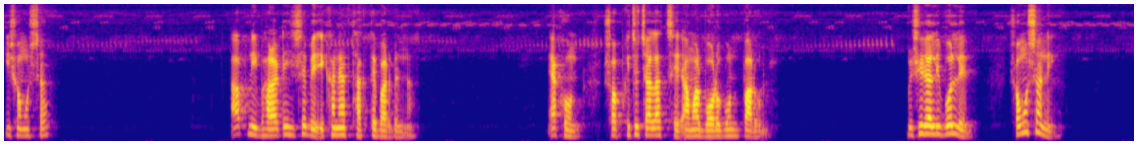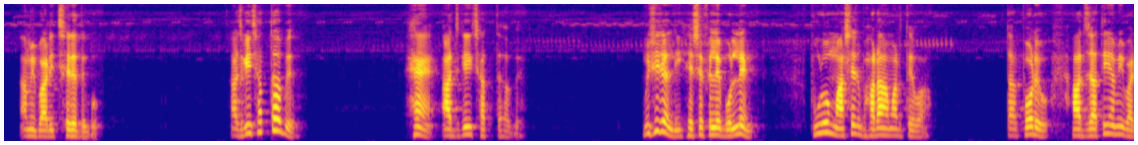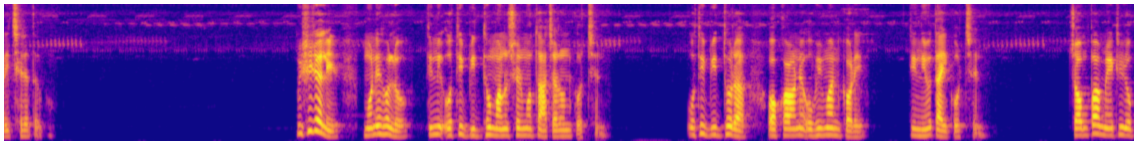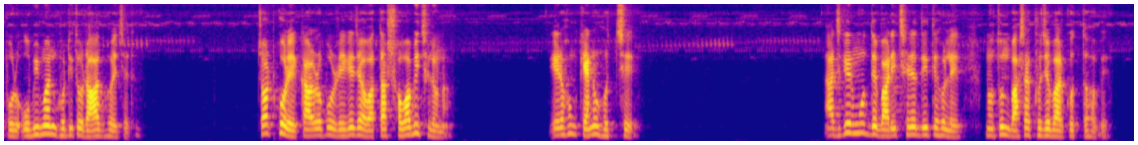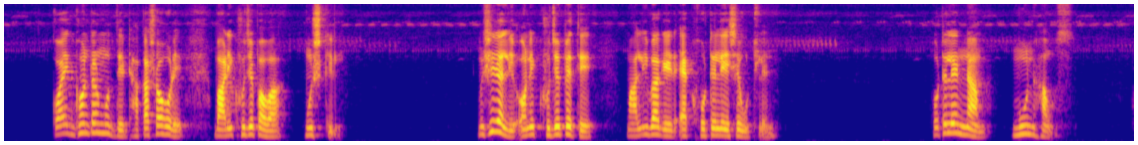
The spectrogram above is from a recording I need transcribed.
কি সমস্যা? আপনি ভাড়াটে হিসেবে এখানে আর থাকতে পারবেন না। এখন সব কিছু চালাচ্ছে আমার বড় বোন পারুল। মিশির আলী বললেন, সমস্যা নেই, আমি বাড়ি ছেড়ে দেব। আজকেই ছাড়তে হবে? হ্যাঁ আজকেই ছাড়তে হবে। মিশির আলী হেসে ফেলে বললেন, পুরো মাসের ভাড়া আমার দেওয়া। তারপরেও আজ রাতেই আমি বাড়ি ছেড়ে দেব। মিশির আলীর মনে হলো, তিনি অতি বৃদ্ধ মানুষের মতো আচরণ করছেন। অতি বৃদ্ধরা অকারণে অভিমান করে, তিনিও তাই করছেন। চম্পা মেয়েটির ওপর অভিমান ঘটিত রাগ হয়েছে। চট করে কারোর ওপর রেগে যাওয়া তার স্বভাবই ছিল না। এরকম কেন হচ্ছে? আজকের মধ্যে বাড়ি ছেড়ে দিতে হলে নতুন বাসা খুঁজে বার করতে হবে। কয়েক ঘণ্টার মধ্যে ঢাকা শহরে বাড়ি খুঁজে পাওয়া মুশকিল। মিশির আলী অনেক খুঁজে পেতে মালিবাগের এক হোটেলে এসে উঠলেন। হোটেলের নাম মুন হাউস।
